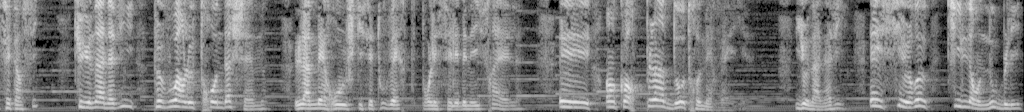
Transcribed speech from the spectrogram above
C'est ainsi que Yona Navi peut voir le trône d'Hachem, la mer rouge qui s'est ouverte pour laisser les béné Israël, et encore plein d'autres merveilles. Yona Navi est si heureux qu'il en oublie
